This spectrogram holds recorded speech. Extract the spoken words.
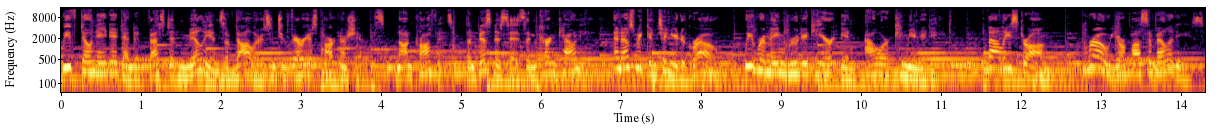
we've donated and invested millions of dollars into various partnerships, nonprofits, and businesses in Kern County. And as we continue to grow, we remain rooted here in our community. Valley Strong. Grow your possibilities.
